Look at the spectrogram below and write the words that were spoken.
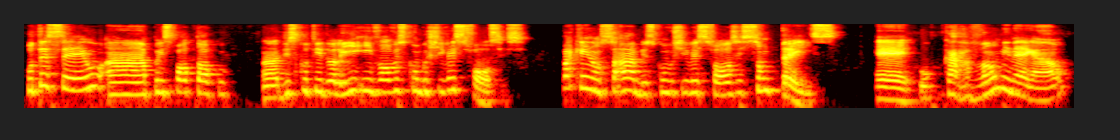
O terceiro, uh, principal tópico uh, discutido ali, envolve os combustíveis fósseis. Para quem não sabe, os combustíveis fósseis são três: é o carvão mineral,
